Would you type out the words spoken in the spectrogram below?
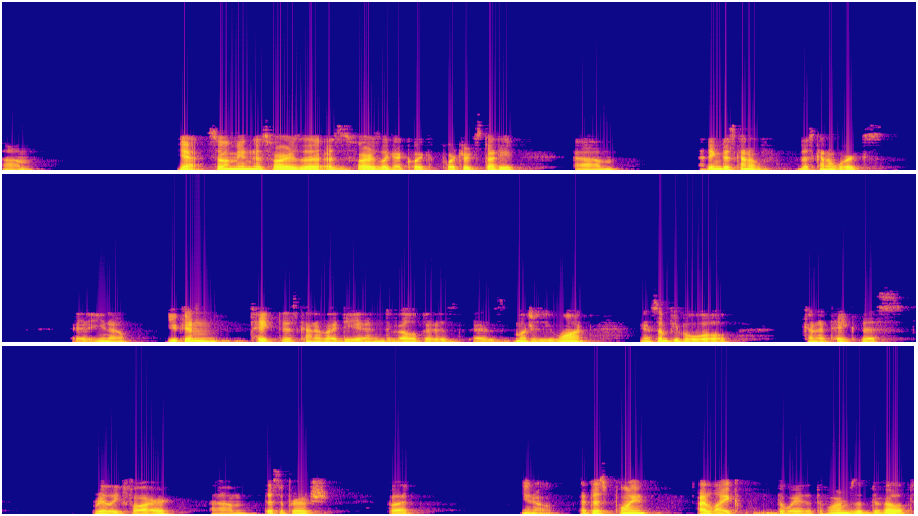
Um, yeah, so I mean, as far as a, as far as like a quick portrait study, um, I think this kind of this kind of works. Uh, you know, you can take this kind of idea and develop it as as much as you want. You know, some people will kind of take this really far, um, this approach, but you know, at this point, I like the way that the forms have developed.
